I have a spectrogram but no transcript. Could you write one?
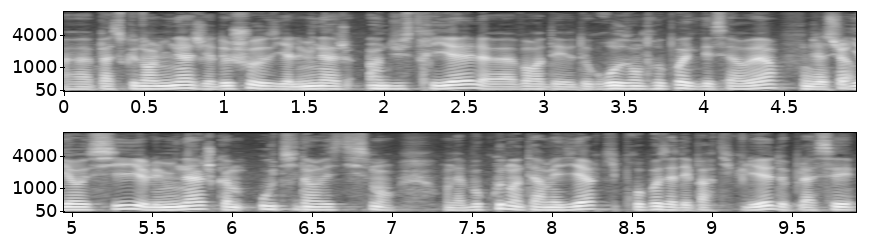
euh, parce que dans le minage, il y a deux choses. Il y a le minage industriel, euh, avoir de gros entrepôts avec des serveurs. Bien sûr. Il y a aussi le minage comme outil d'investissement. On a beaucoup d'intermédiaires qui proposent à des particuliers de placer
